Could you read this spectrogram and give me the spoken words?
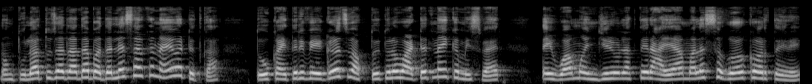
मग तुला तुझा दादा बदलल्यासारखं नाही वाटत का? तो काहीतरी वेगळंच वागतोय तुला वाटत नाही का मिसबायर तेव्हा मंजिरी येऊ लागते राया मला सगळं करते रे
